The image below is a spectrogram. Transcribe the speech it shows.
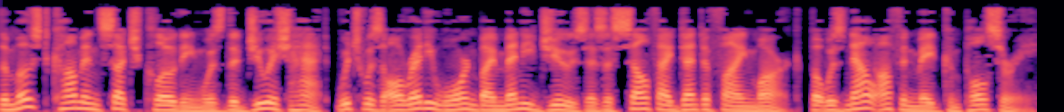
The most common such clothing was the Jewish hat, which was already worn by many Jews as a self-identifying mark, but was now often made compulsory.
